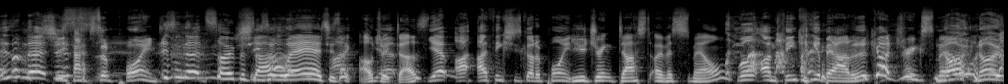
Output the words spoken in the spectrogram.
Isn't that She just, has a point. Isn't that so bizarre? she's bizarre? aware. She's like, I'll drink Yep. dust. Yep, I, I think she's got a point. You drink dust over smell? well, I'm thinking about it. You can't drink smell. No, no,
